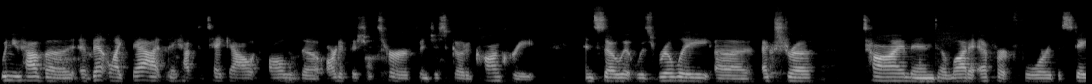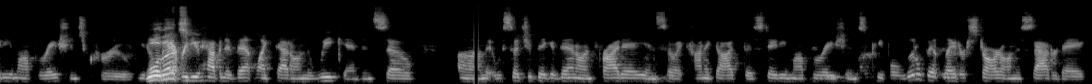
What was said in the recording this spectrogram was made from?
when you have an event like that, they have to take out all of the artificial turf and just go to concrete. And so it was really uh, extra time and a lot of effort for the stadium operations crew. You know, Well, whenever that's- you have an event like that on the weekend. And so um, it was such a big event on Friday, and so it kind of got the stadium operations people a little bit later start on a Saturday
